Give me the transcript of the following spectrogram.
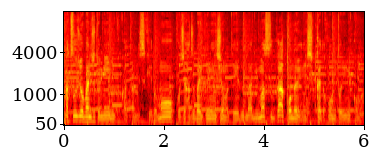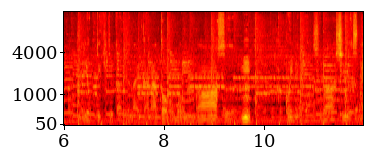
まあ、通常版にちょっと見えにくかったんですけどもこちら発売記念仕様のテールになりますがこのようにねしっかりと本当にね細かくねよくできてたんじゃないかなと思います。うん。こいいね。素晴らしいですね。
